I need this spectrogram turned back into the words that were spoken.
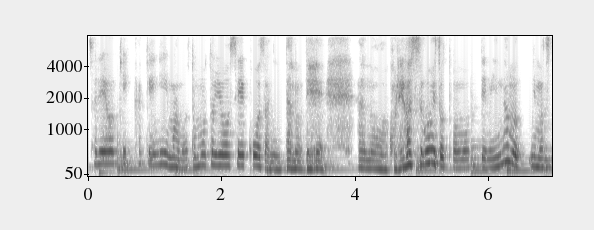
それをきっかけにもともと養成講座にいたので あのこれはすごいぞと思ってみんなもにも伝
